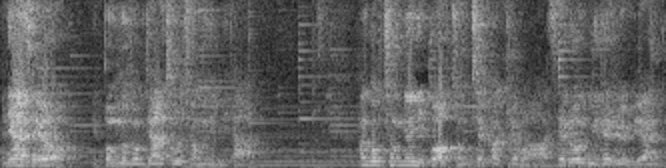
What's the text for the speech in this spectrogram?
안녕하세요. 입법 노동자 조정은입니다. 한국청년입법정책학회와 새로운 미래를 위한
